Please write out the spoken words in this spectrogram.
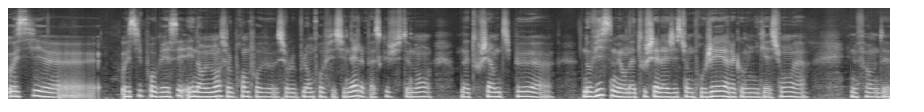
aussi aussi progressé énormément sur le, plan sur le plan professionnel parce que justement, on a touché un petit peu novice, mais on a touché à la gestion de projet, à la communication, à une forme de,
